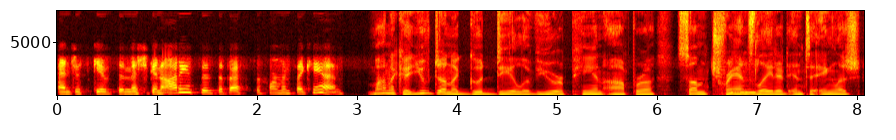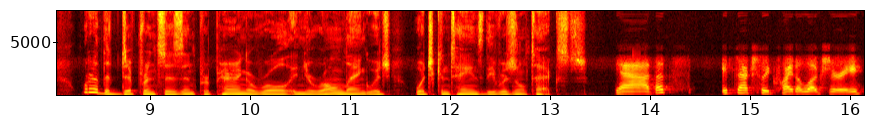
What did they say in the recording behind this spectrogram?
and just give the Michigan audiences the best performance I can. Monica, you've done a good deal of European opera, some translated mm-hmm. into English. What are the differences in preparing a role in your own language, which contains the original text? Yeah, that's it's actually quite a luxury.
